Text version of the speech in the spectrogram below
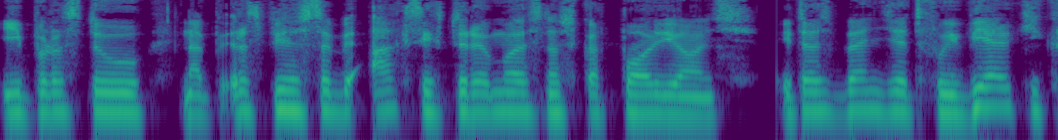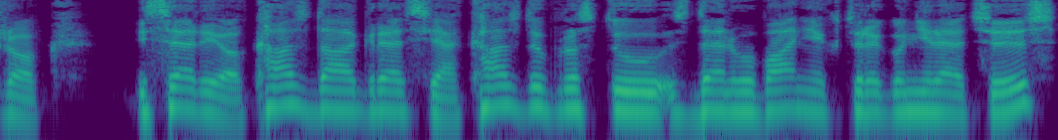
i po prostu rozpiszesz sobie akcje, które możesz na przykład podjąć i to będzie twój wielki krok. I serio, każda agresja, każde po prostu zdenerwowanie, którego nie leczysz,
